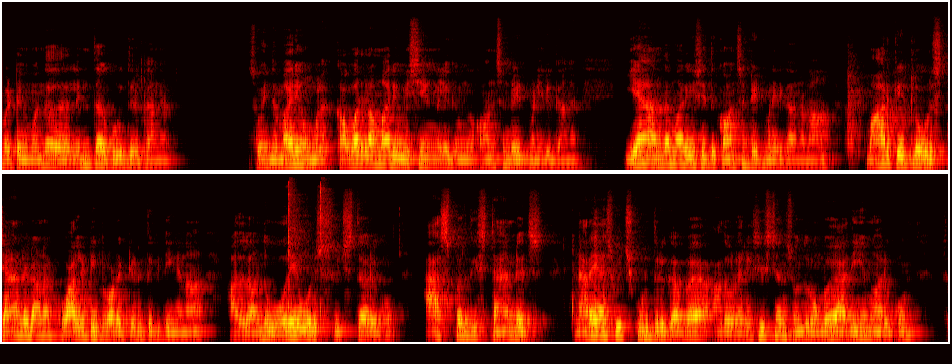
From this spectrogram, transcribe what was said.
பட் இவங்க வந்து அதை லென்த்தாக கொடுத்துருக்காங்க. ஸோ இந்த மாதிரி உங்களை கவர்ற மாதிரி விஷயங்களுக்கு இவங்க கான்சென்ட்ரேட் பண்ணியிருக்காங்க. ஏன் அந்த மாதிரி விஷயத்துக்கு கான்சென்ட்ரேட் பண்ணியிருக்காங்கன்னா மார்க்கெட்டில் ஒரு ஸ்டாண்டர்டான குவாலிட்டி ப்ராடக்ட் எடுத்துக்கிட்டிங்கன்னா அதில் வந்து ஒரே ஒரு சுவிட்ச் தான் இருக்கும். ஆஸ் பர் தி ஸ்டாண்டர்ட்ஸ் நிறையா ஸ்விட்ச் கொடுத்துருக்கப்ப அதோட ரெசிஸ்டன்ஸ் வந்து ரொம்பவே அதிகமாக இருக்கும். So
